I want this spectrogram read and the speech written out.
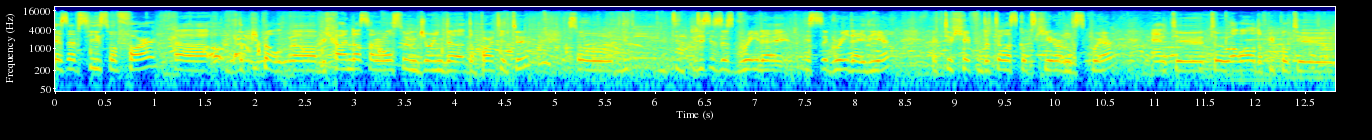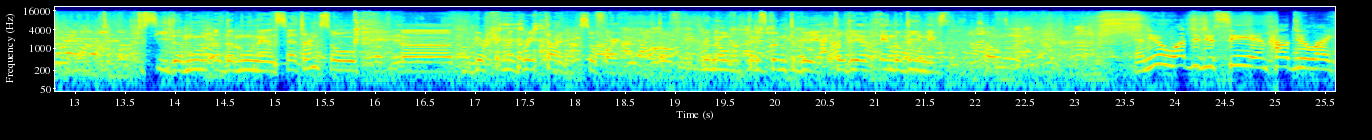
as I've seen so far, uh, the people uh, behind us are also enjoying the, the party too. So th- th- this is a great i- this is a great idea uh, to have the telescopes here on the square and to, to allow the people to, to, to see the moon uh, the moon and Saturn. So uh, we're having a great time so far. So we know that it's going to be till the end of the evening. So And you, what did you see and how do you like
